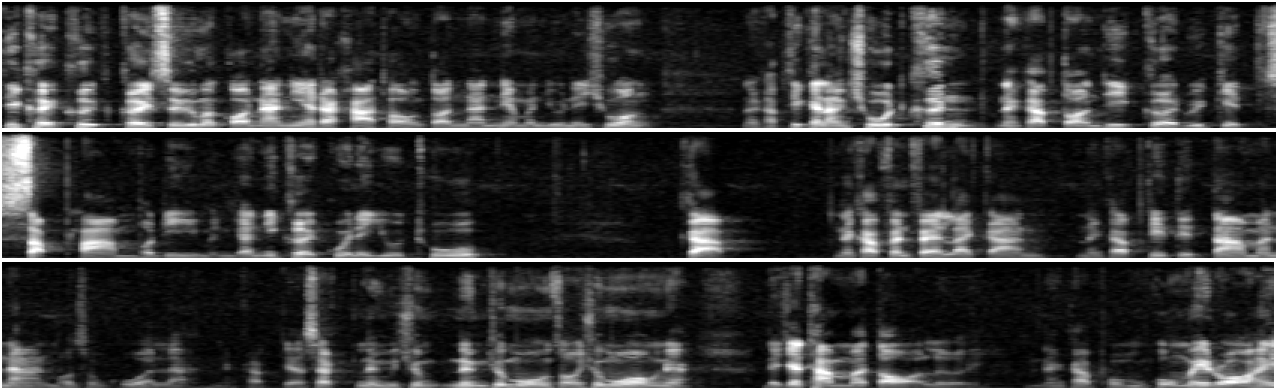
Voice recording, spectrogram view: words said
ที่เคยขึ้นเคยซื้อมาก่อนหน้านี้ราคาทองตอนนั้นเนี่ยมันอยู่ในช่วงนะครับที่กำลังชูดขึ้นนะครับตอนที่เกิดวิกฤตซับพลามพอดีเหมือนกันนี่เคยคุยใน YouTube กับ นะครับแฟนๆรายการนะครับที่ติดตามมานานพอสมควรแล้วนะครับเดี๋ยวสัก1ชั่วหนึ่งชั่วโมง 2 ชั่วโมงเนี่ยเดี๋ยวจะทำมาต่อเลยนะครับผมคงไม่รอให้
